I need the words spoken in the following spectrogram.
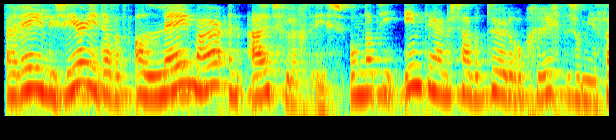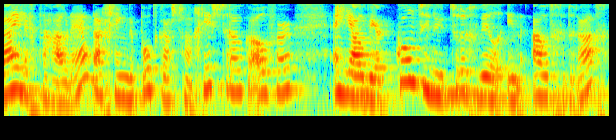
realiseer je dat het alleen maar een uitvlucht is. Omdat die interne saboteur erop gericht is om je veilig te houden. Hè? Daar ging de podcast van gisteren ook over. En jou weer continu terug wil in oud gedrag.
